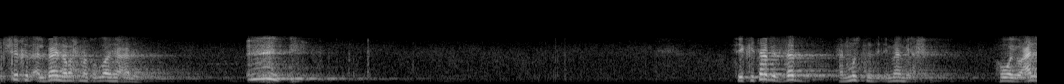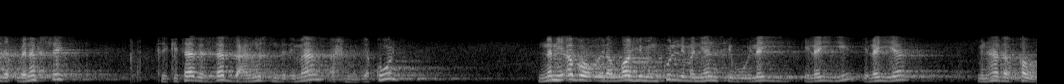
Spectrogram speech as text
الشيخ الألباني رحمة الله عليه. في كتاب الذب عن مسند الإمام أحمد. هو يعلق بنفسه في كتاب الذب عن مسند الإمام أحمد. يقول إنني أبرأ إلى الله من كل من ينسب إلي, إلي, إلي من هذا القول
